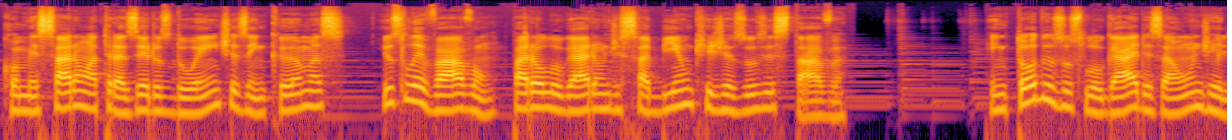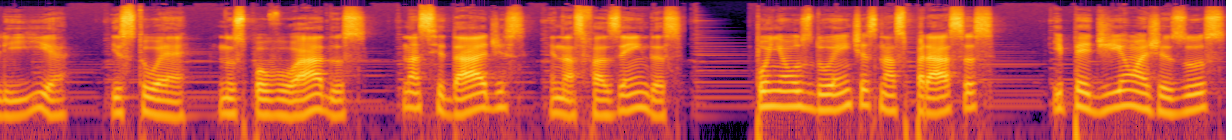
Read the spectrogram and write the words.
começaram a trazer os doentes em camas e os levavam para o lugar onde sabiam que Jesus estava. Em todos os lugares aonde ele ia, isto é, nos povoados, nas cidades e nas fazendas, punham os doentes nas praças e pediam a Jesus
